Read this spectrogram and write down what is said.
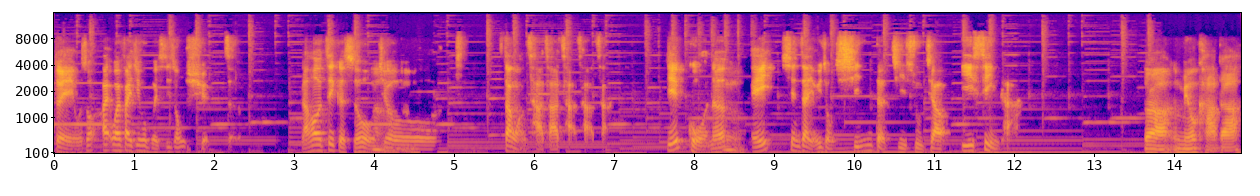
对，我说，WiFi 机会不会是一种选择？然后这个时候我就上网查查查查查，结果呢，哎、现在有一种新的技术叫 eSIM 卡。对啊，那没有卡的啊。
